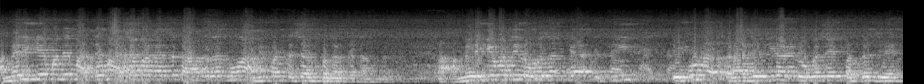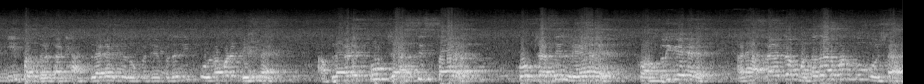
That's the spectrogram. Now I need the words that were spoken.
अमेरिकेमध्ये माध्यम अशा प्रकारचं काम करतात म्हणून आम्ही पण तशाच प्रकारचं काम करतो. अमेरिकेमधली लोकसंख्या तिथली एकूण राजकीय आणि लोकशाही पद्धत जी आहे ती पद्धत आणि आपल्याकडची लोकशाही पद्धत ही पूर्णपणे भिन्न आहे. आपल्याकडे खूप जास्ती स्तर आहेत खूप जास्ती लेअर आहेत कॉम्प्लिकेटेड आहेत. आणि आपल्याकडचा मतदार पण खूप हुशार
